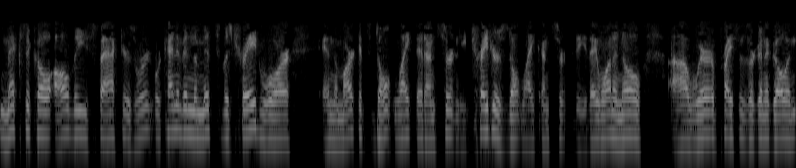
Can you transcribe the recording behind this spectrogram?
Mexico, all these factors. We're, we're kind of in the midst of a trade war and the markets don't like that uncertainty. Traders don't like uncertainty. They want to know uh, where prices are going to go and,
